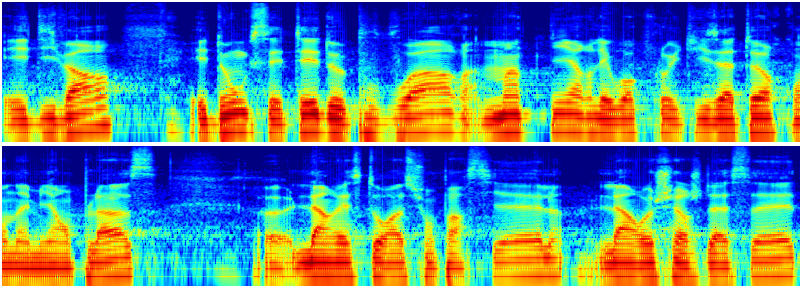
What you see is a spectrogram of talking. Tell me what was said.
et, Diva. Et donc, c'était de pouvoir maintenir les workflows utilisateurs qu'on a mis en place, la restauration partielle, la recherche d'assets,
